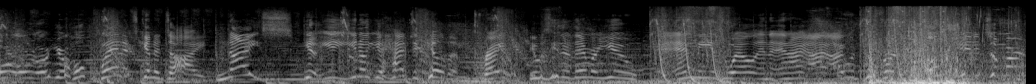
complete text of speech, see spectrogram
or, or your whole planet's gonna die. Nice. You, you, you know, you had to kill them, right? It was either them or you, and me as well, and, and I, I, I would prefer. Oh shit, it's a merc.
